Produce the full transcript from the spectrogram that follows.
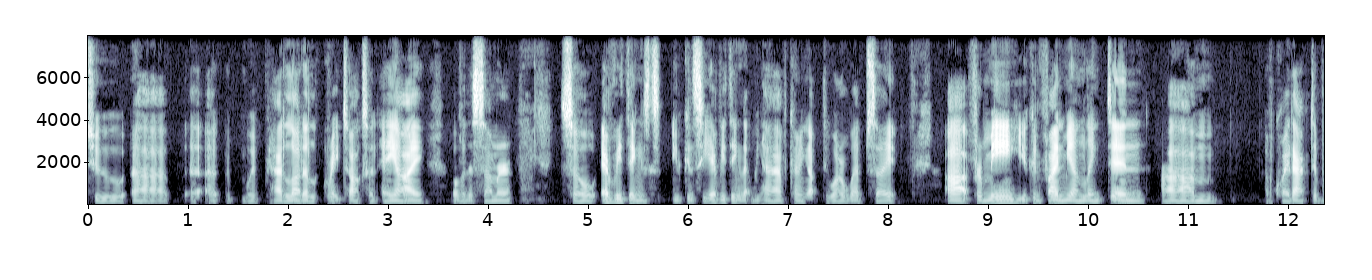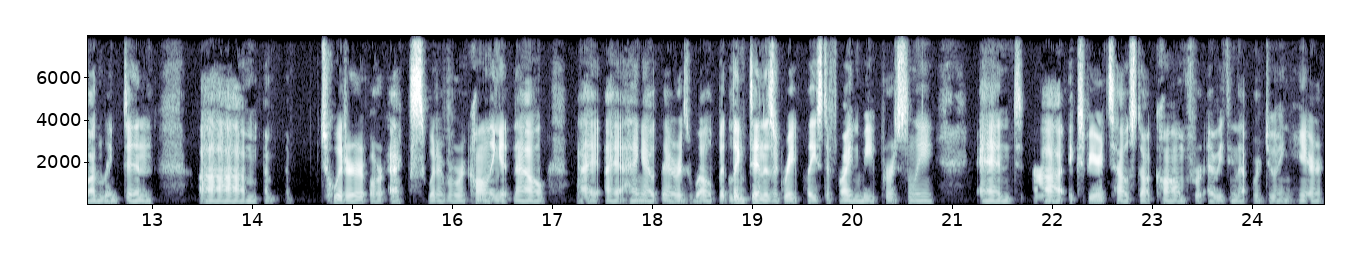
to. Uh, uh, we've had a lot of great talks on AI over the summer. So everything's you can see everything that we have coming up through our website. Uh, for me, you can find me on LinkedIn. Um, I'm quite active on LinkedIn. Um, I'm, Twitter or X, whatever we're calling it now. I, I, hang out there as well. But LinkedIn is a great place to find me personally, and uh, experiencehaus.com for everything that we're doing here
